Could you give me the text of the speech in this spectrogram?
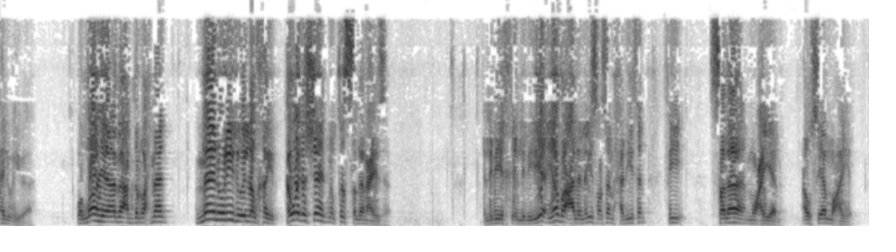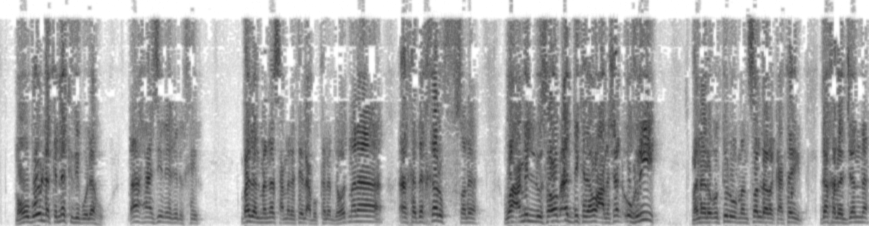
قالوا إيه بقى؟ والله يا أبا عبد الرحمن ما نريد إلا الخير. هو ده الشاهد من القصة اللي أنا عايزها. اللي بيخ... اللي بيضع على النبي صلى الله عليه وسلم حديثا في صلاة معينة أو صيام معين. ما هو بيقول لك نكذب له. ما إحنا عايزين إيه غير الخير؟ بدل ما الناس عمالة تلعب والكلام دوت ما أنا أدخله في صلاة وأعمل له ثواب قد كده أهو علشان أغريه. ما أنا لو قلت له من صلى ركعتين دخل الجنة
